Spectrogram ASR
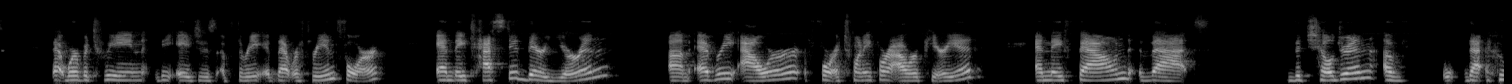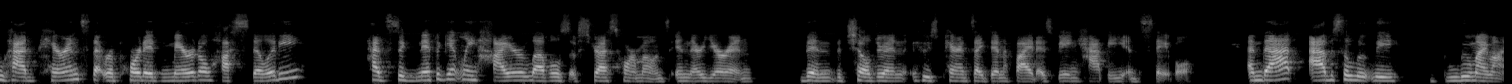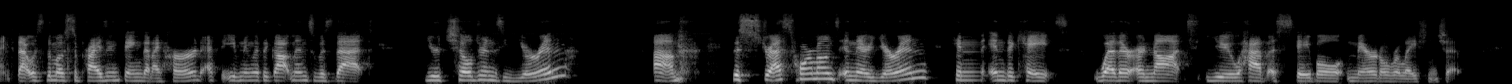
that were between the ages of three that were three and four and they tested their urine um, every hour for a 24 hour period. And they found that the children of that who had parents that reported marital hostility had significantly higher levels of stress hormones in their urine than the children whose parents identified as being happy and stable. And that absolutely blew my mind. That was the most surprising thing that I heard at the evening with the Gottmans was that your children's urine, um, the stress hormones in their urine can indicate whether or not you have a stable marital relationship.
